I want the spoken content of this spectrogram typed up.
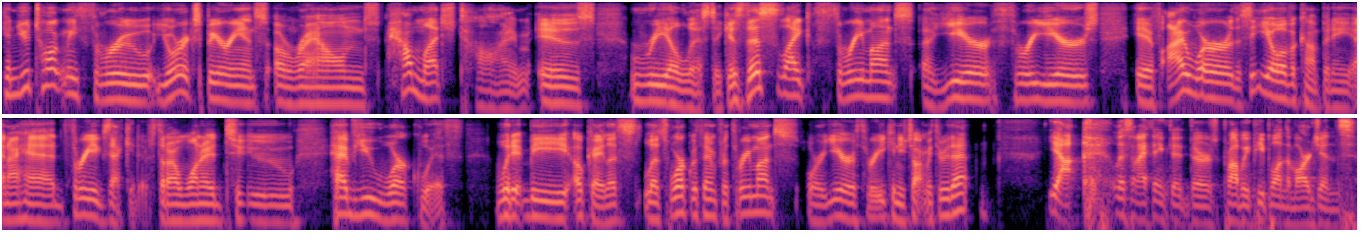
can you talk me through your experience around how much time is realistic? Is this like three months, a year, three years? If I were the CEO of a company and I had three executives that I wanted to have you work with, would it be okay? Let's let's work with them for three months or a year or three. Can you talk me through that? Yeah, listen, I think that there's probably people on the margins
